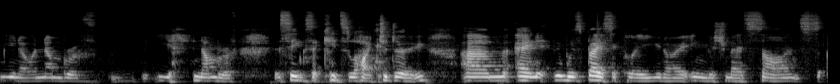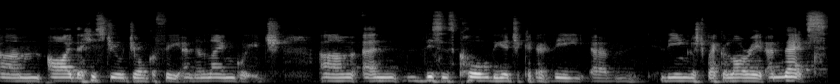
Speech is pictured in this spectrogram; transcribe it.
you know a number of yeah, number of things that kids like to do, um, and it, it, was basically you know English, maths, science, um, either history or geography, and a language. Um, and this is called the educa- the um, the English Baccalaureate, and that's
